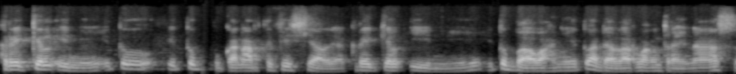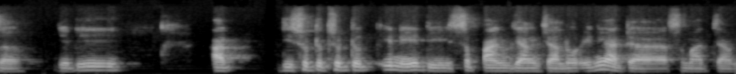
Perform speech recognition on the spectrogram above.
kerikil ini itu itu bukan artifisial ya. Kerikil ini itu bawahnya itu adalah ruang drainase. Jadi di sudut-sudut ini di sepanjang jalur ini ada semacam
